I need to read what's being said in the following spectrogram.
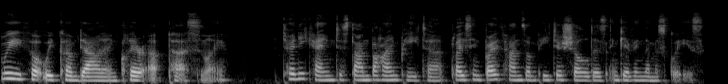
We thought we'd come down and clear it up personally. Tony came to stand behind Peter, placing both hands on Peter's shoulders and giving them a squeeze.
